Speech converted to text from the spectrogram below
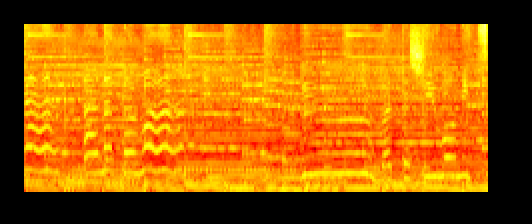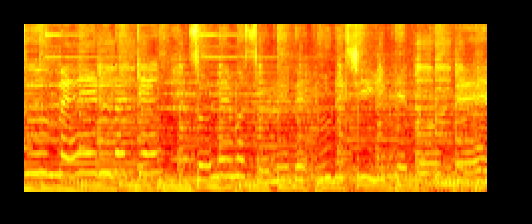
なあなたはうーん私を見つめるだけそれはそれで嬉しいけどね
